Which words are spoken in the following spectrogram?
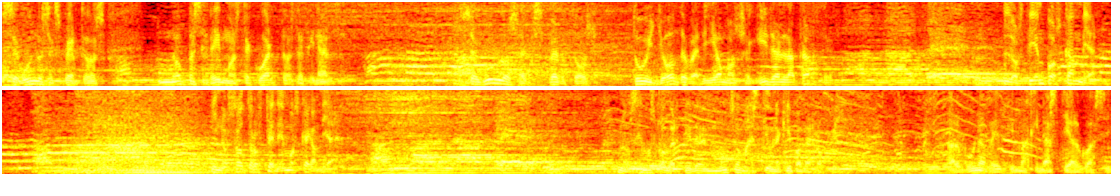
Según los expertos, no pasaremos de cuartos de final. Según los expertos, tú y yo deberíamos seguir en la cárcel. Los tiempos cambian. Y nosotros tenemos que cambiar. Nos hemos convertido en mucho más que un equipo de rugby. ¿Alguna vez imaginaste algo así?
